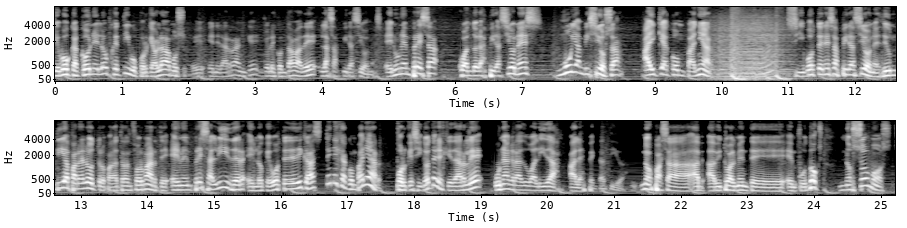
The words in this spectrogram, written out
que Boca con el objetivo, porque hablábamos eh, en el arranque, yo les contaba de las aspiraciones. En una empresa, cuando la aspiración es muy ambiciosa, hay que acompañar. Si vos tenés aspiraciones de un día para el otro para transformarte en una empresa líder en lo que vos te dedicas, tenés que acompañar, porque si no tenés que darle una gradualidad a la expectativa. Nos pasa habitualmente en Footbox. No somos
